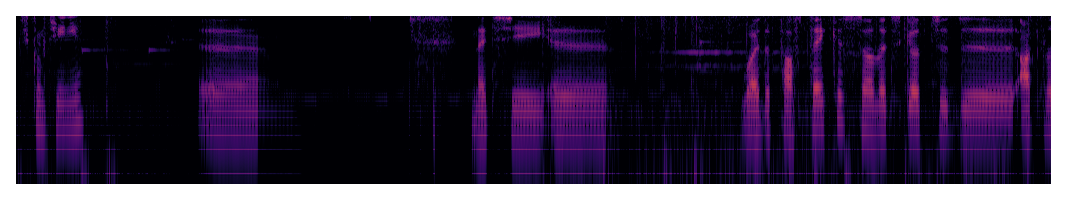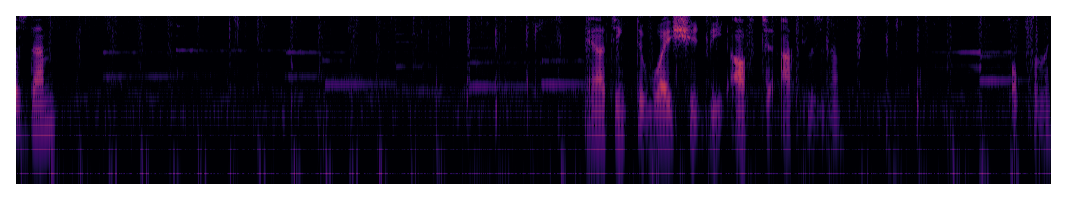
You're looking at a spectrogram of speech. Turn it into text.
Let's continue. Um, let's see uh, where the path takes us. So let's go to the Atlasdam. And I think the way should be after Atlasdam. Hopefully.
